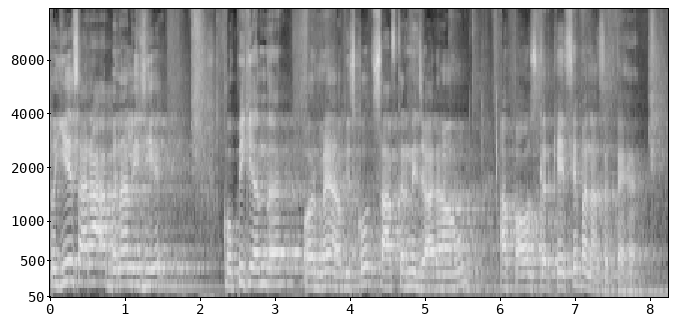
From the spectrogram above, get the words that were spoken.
तो ये सारा आप बना लीजिए कॉपी के अंदर और मैं अब इसको साफ़ करने जा रहा हूँ। आप पॉज करके इसे बना सकते हैं।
